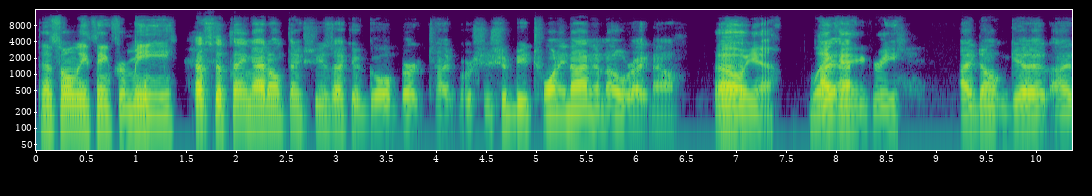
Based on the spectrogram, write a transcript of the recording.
That's the only thing for me. That's the thing. I don't think she's like a Goldberg type where she should be 29 and 0 right now. Oh yeah, like I, I, I agree. I don't get it. I,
